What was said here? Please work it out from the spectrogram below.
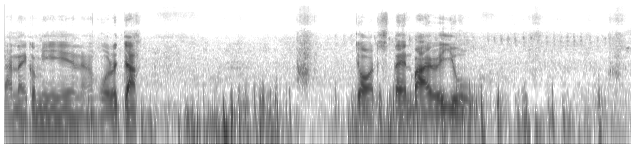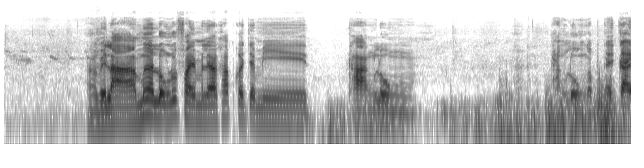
ด้านในก็มีนะหัวรถจักรจอดสแตนบายไว้อยู่ เวลาเมื่อลงรถไฟมาแล้วครับ ก็จะมีทางลงทางลงกับใกล้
